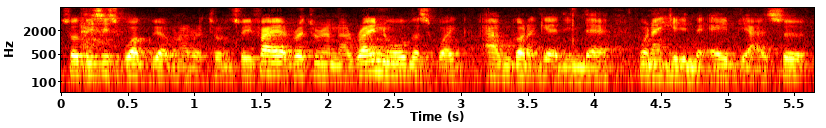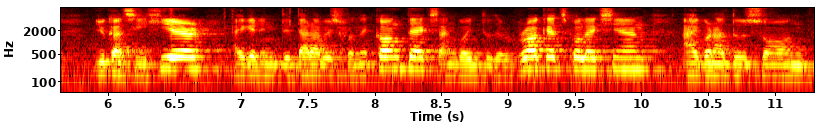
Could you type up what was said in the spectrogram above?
so this is what we are to return. So if I return an array null, that's what I'm to get in the when I hit in the API. So you can see here, I get in the database from the context, I'm going to the rockets collection, I'm to do some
